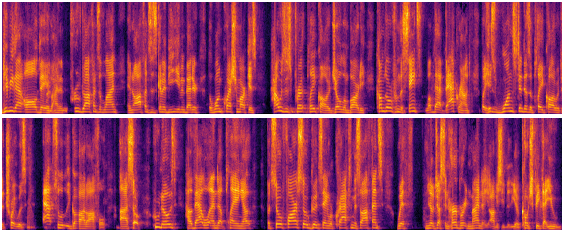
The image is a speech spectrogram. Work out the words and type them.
give me that all day behind an improved offensive line, and offense is going to be even better. The one question mark is how is this play caller, Joe Lombardi, comes over from the Saints? Love that background, but his one stint as a play caller with Detroit was absolutely god awful. Uh, so who knows how that will end up playing out? But so far, so good. Saying we're crafting this offense with you know Justin Herbert in mind. Obviously, you know coach speak that you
